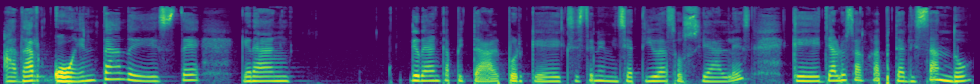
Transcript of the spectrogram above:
a dar cuenta de este gran gran capital porque existen iniciativas sociales que ya lo están capitalizando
